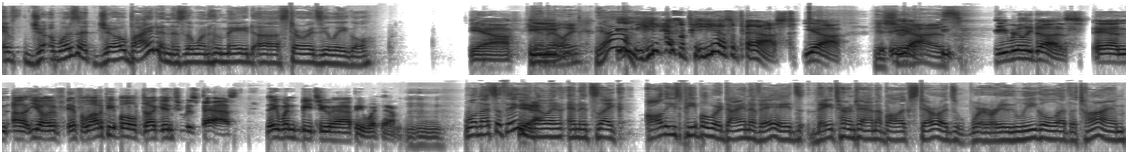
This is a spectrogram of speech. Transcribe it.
if, Joe, what is it? Joe Biden is the one who made, uh, steroids illegal. Yeah. He, Really? Yeah. he, he has a he has a past. Yeah. He sure Yeah. does. He really does. And uh, you know, if, if a lot of people dug into his past, they wouldn't be too happy with him. Mm-hmm. Well, and that's the thing, you know, and, and it's like all these people were dying of AIDS, they turned to anabolic steroids, were illegal at the time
